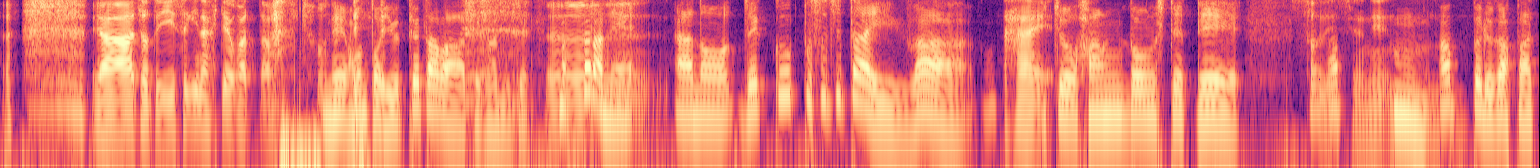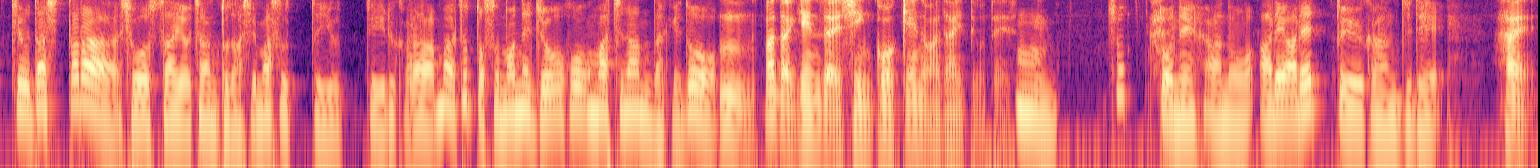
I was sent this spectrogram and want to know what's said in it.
いやー、ちょっと言い過ぎなくてよかったわ。ね、本当言ってたわって感じで。まあただね、あの、ゼックオップス自体は、はい。一応反論してて、そうですよね。うん、アップルがパッチを出したら、詳細をちゃんと出しますって言っているから、まあ、ちょっとそのね、情報待ちなんだけど、うん。まだ現在進行形の話題ってことですね。うん、ちょっとね、あの、あれあれという感じで、はい。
